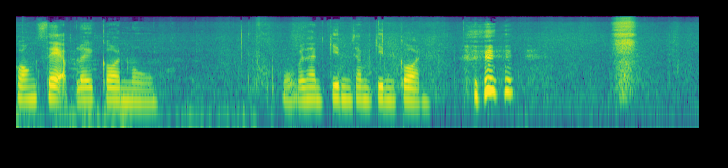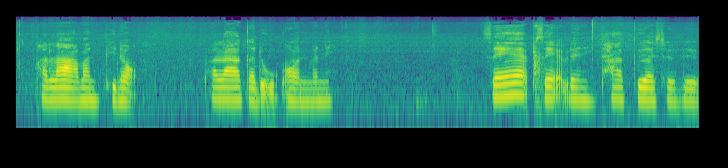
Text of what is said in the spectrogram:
ของแสบเลยก่อนหมู หมูไปทันกินจำกินก่อนพารามันพี่น้องพารากระดูกอ่อนมันนี่แซบแซบได้นี่ทาเกลือเฉย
